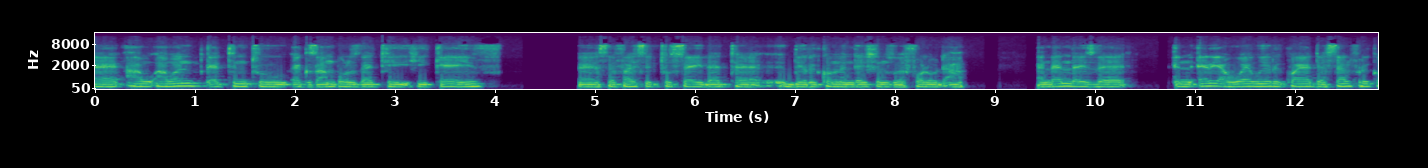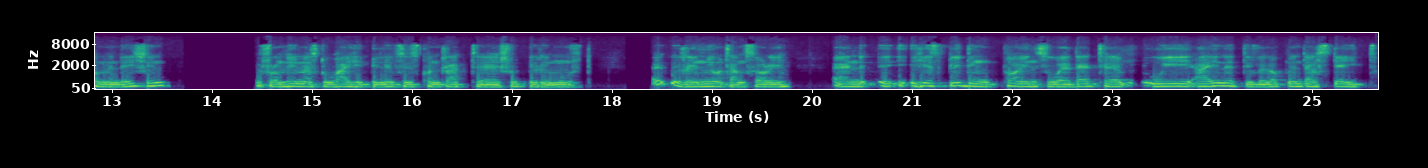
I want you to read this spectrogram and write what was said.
uh, I, I, won't get into examples that he, he gave. Uh, suffice it to say that uh, the recommendations were followed up. And then there's the an area where we required a self-recommendation from him as to why he believes his contract uh, should be removed, uh, renewed, I'm sorry. And his pleading points were that uh, we are in a developmental state.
